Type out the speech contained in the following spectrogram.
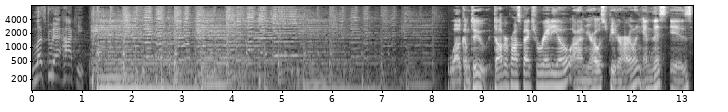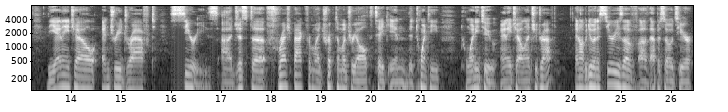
Let's do that hockey. Welcome to Dobber Prospects Radio. I'm your host, Peter Harling, and this is the NHL Entry Draft Series. Uh, just uh, fresh back from my trip to Montreal to take in the 2022 NHL Entry Draft. And I'll be doing a series of, of episodes here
